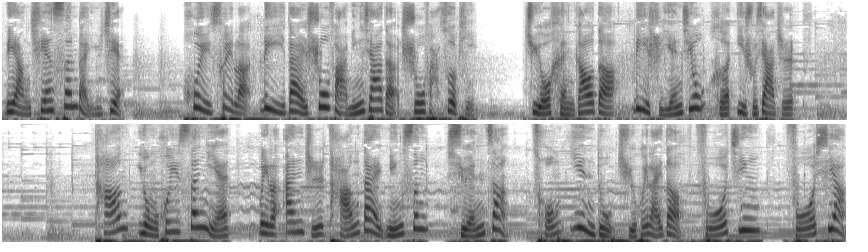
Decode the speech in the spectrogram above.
两千三百余件，荟萃了历代书法名家的书法作品，具有很高的历史研究和艺术价值。唐永徽三年，为了安置唐代名僧玄奘。从印度取回来的佛经、佛像，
